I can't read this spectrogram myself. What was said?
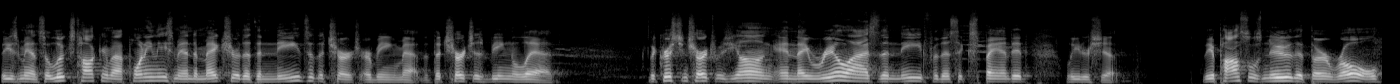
these men. So Luke's talking about appointing these men to make sure that the needs of the church are being met, that the church is being led. The Christian church was young, and they realized the need for this expanded leadership. The apostles knew that their role,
